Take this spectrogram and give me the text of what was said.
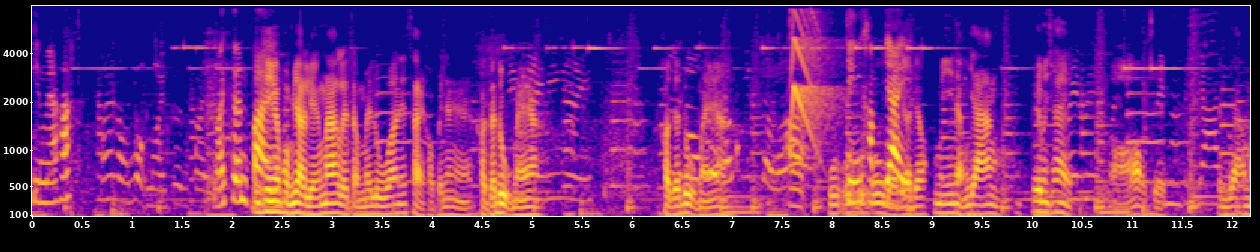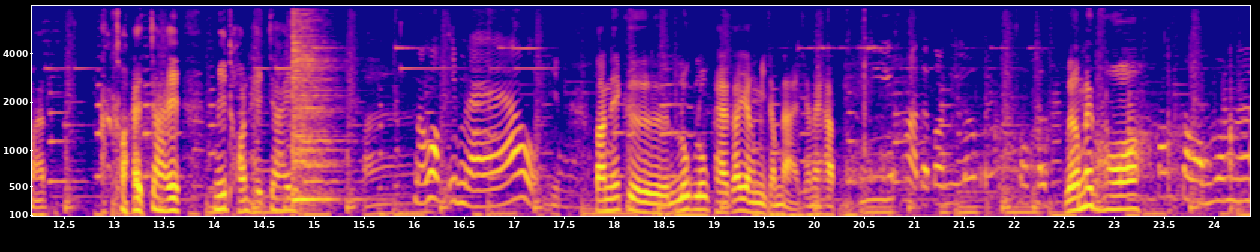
กินไหมคะไม่ น้องบอกน้อยเกินไปน้อยเกินจไปริงๆผมอยากเลี้ยงมากเลยแต่ไม่รู้ว่านิสัยเขาเป็นยังไง เขาจะดุไหมอะนี่ไงเขาจะดุไหมอะแต่ว่าอะ อุ๊ยกินอุ๊ยคำใหญ่ เดี๋ยวเดี๋ยวมีหนังยางเอ้ยไม่ใช่ ไม่ไม่อ๋อโอเค เป็นยาเป็นยามาถอนหายใจมีถอนหายใจอ่าน้องบอกอิ่มแล้ว ตอนนี้คือลูกๆแพ้ก็ยังมีจำหน่ายใช่ไหมครับมีค่ะ แต่ตอนนี้เริ่มไม่พอแล้วเริ่มไม่พอต้องจองล่วงหน้า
